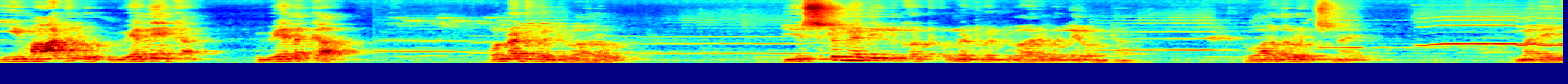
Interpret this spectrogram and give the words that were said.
ఈ మాటలు వెనక వెనక ఉన్నటువంటి వారు ఇసుక మీద ఇల్లు కట్టుకున్నటువంటి వారి వల్లే ఉంటారు. వరదలు వచ్చినాయి. మరి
